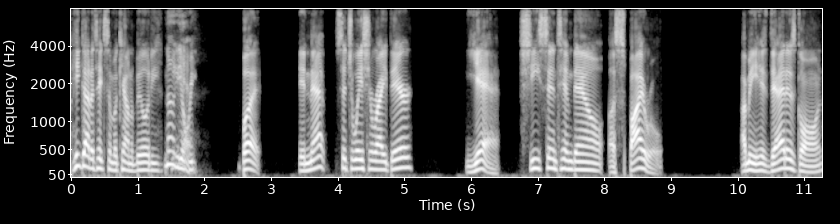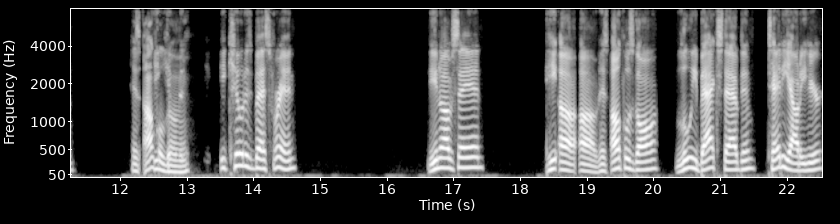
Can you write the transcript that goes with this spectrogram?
he got to take some accountability. No, don't yeah. re- but in that situation right there, yeah, she sent him down a spiral. I mean, his dad is gone. His uncle killed going. He killed his best friend. You know what I'm saying? He uh um his uncle's gone. Louis backstabbed him. Teddy out of here.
